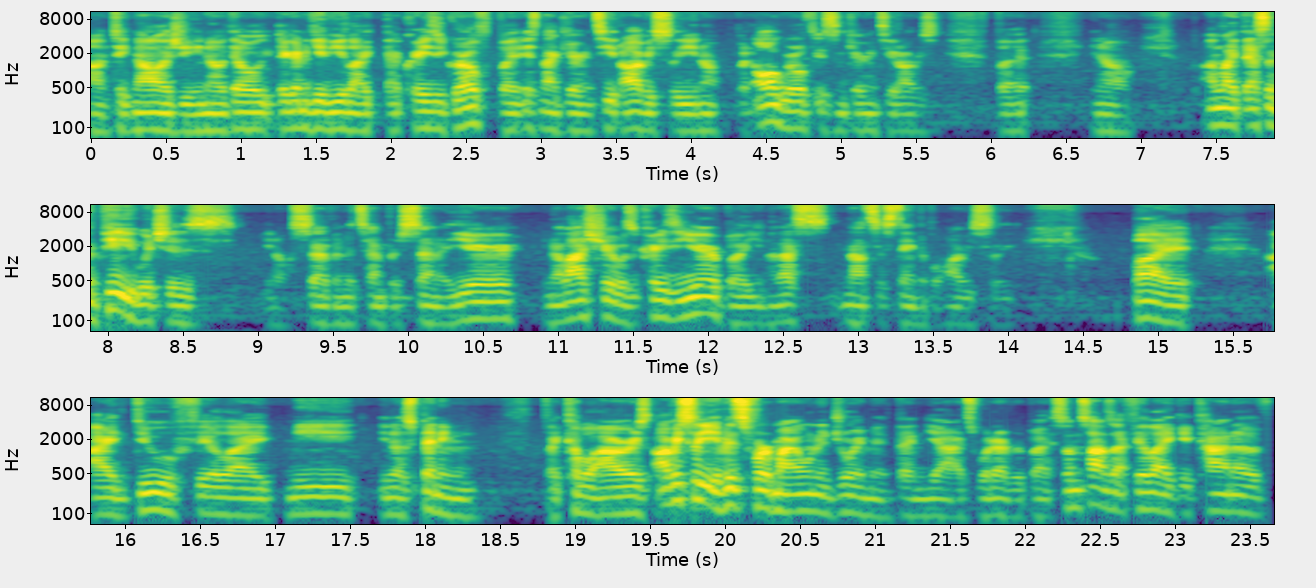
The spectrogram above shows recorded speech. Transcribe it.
um, technology. You know, they'll they're gonna give you like that crazy growth, but it's not guaranteed, obviously. You know, but all growth isn't guaranteed, obviously. But you know, unlike the S and P, which is you know seven to ten percent a year. You know, last year was a crazy year, but you know that's not sustainable, obviously. But I do feel like me, you know, spending like a couple hours. Obviously, if it's for my own enjoyment, then yeah, it's whatever. But sometimes I feel like it kind of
